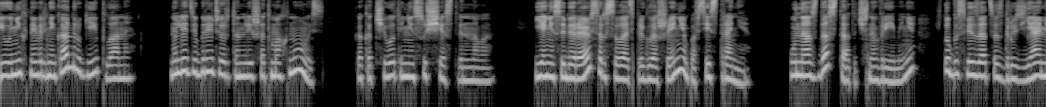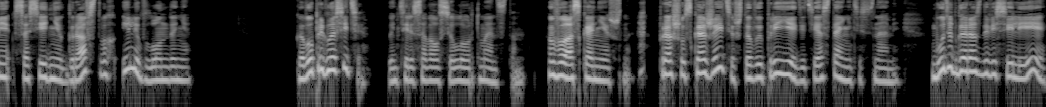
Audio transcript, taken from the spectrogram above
и у них наверняка другие планы. Но леди Бриджертон лишь отмахнулась, как от чего-то несущественного. Я не собираюсь рассылать приглашения по всей стране. У нас достаточно времени, чтобы связаться с друзьями в соседних графствах или в Лондоне. «Кого пригласите?» — поинтересовался лорд Мэнстон. «Вас, конечно. Прошу, скажите, что вы приедете и останетесь с нами. Будет гораздо веселее,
